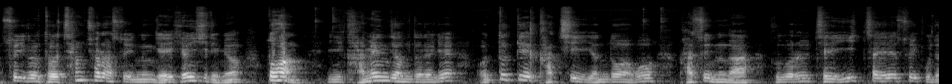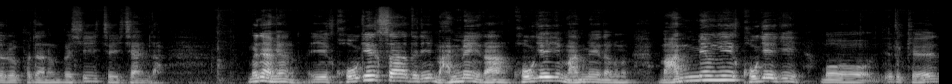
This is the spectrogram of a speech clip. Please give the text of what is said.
수익을 더 창출할 수 있는 게 현실이며, 또한 이 가맹점들에게 어떻게 같이 연동하고 갈 수 있는가, 그거를 제2차의 수익 구조를 보자는 것이 저희 제안입니다. 뭐냐면, 이 고객사들이 만 명이다. 고객이 만 명이다. 그러면 만 명의 고객이 뭐, 이렇게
